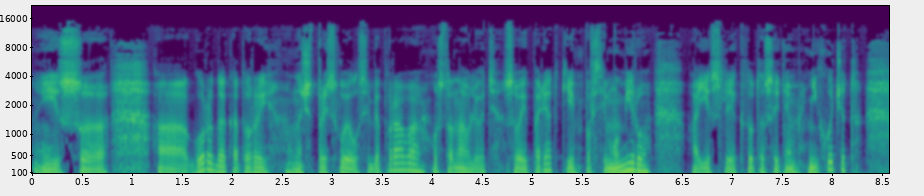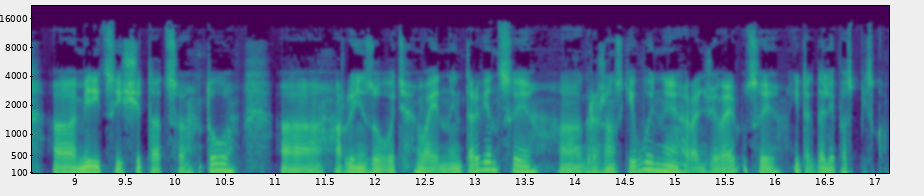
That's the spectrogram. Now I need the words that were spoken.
из а, города, который значит, присвоил себе право устанавливать свои порядки по всему миру, а если кто-то с этим не хочет а, мириться и считаться, то а, организовывать военные интервенции, гражданские войны, оранжевые революции и так далее по списку.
